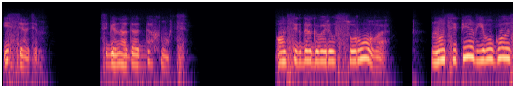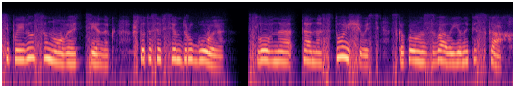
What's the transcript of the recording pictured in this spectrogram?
и сядем. Тебе надо отдохнуть. Он всегда говорил сурово, но теперь в его голосе появился новый оттенок, что-то совсем другое, словно та настойчивость, с какой он звал ее на песках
